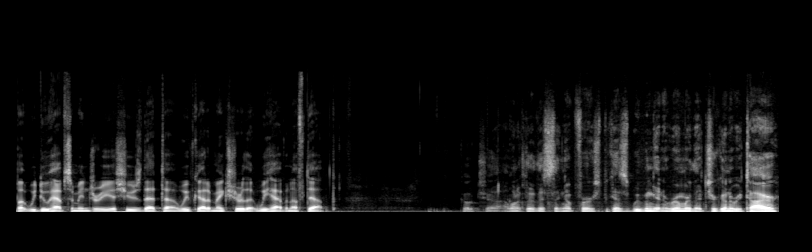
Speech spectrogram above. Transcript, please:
but we do have some injury issues that uh, we've got to make sure that we have enough depth. Coach, uh, I want to clear this thing up first because we've been getting a rumor that you're going to retire.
